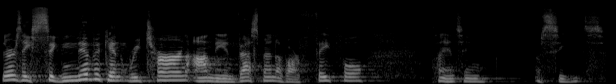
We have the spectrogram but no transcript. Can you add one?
There's a significant return on the investment of our faithful planting of seeds.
